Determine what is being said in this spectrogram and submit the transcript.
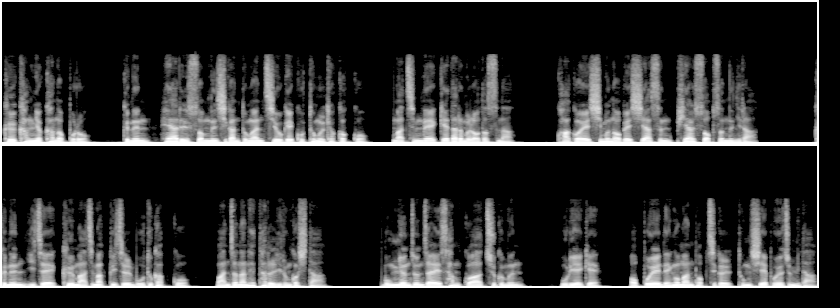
그 강력한 업보로 그는 헤아릴 수 없는 시간 동안 지옥의 고통을 겪었고 마침내 깨달음을 얻었으나 과거의 심은 업의 씨앗은 피할 수 없었느니라. 그는 이제 그 마지막 빚을 모두 갚고 완전한 해탈을 이룬 것이다. 목련존자의 삶과 죽음은 우리에게 업보의 냉엄한 법칙을 동시에 보여줍니다.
